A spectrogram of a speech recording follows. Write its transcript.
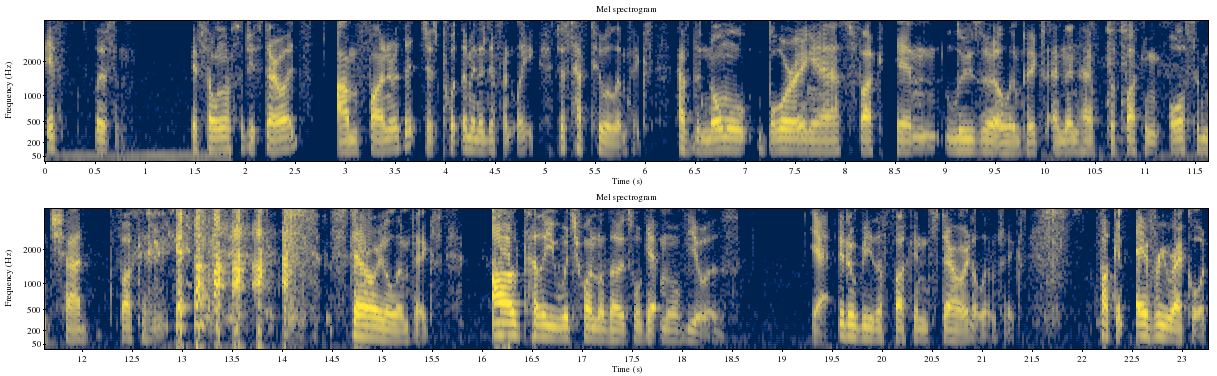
if listen, if someone wants to do steroids, I'm fine with it. Just put them in a different league. Just have two Olympics. Have the normal boring ass fucking loser Olympics and then have the fucking awesome Chad fucking steroid Olympics. I'll tell you which one of those will get more viewers. yeah. It'll be the fucking steroid Olympics. Fucking every record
